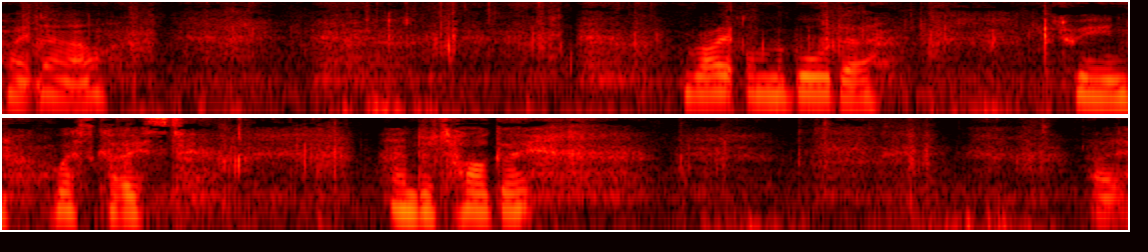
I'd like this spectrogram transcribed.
right now, right on the border between West Coast and Otago. Like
